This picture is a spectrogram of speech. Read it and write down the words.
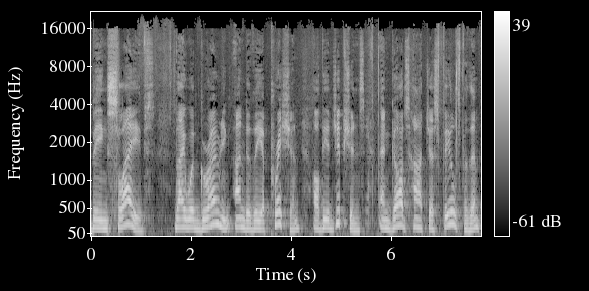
being slaves. They were groaning under the oppression of the Egyptians, and God's heart just feels for them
